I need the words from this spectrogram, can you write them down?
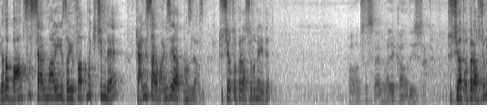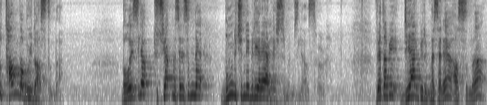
ya da bağımsız sermayeyi zayıflatmak için de kendi sermayenizi yaratmanız lazım. TÜSİAD operasyonu neydi? Bağımsız sermaye kaldıysa. TÜSİAD operasyonu tam da buydu aslında. Dolayısıyla TÜSİAD meselesini de bunun içinde bir yere yerleştirmemiz lazım. Tabii. Ve tabii diğer bir mesele aslında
